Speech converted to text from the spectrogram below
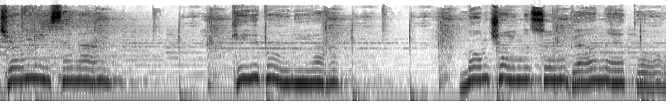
좀 이상한 기분이야. 멈춰있는 순간에도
